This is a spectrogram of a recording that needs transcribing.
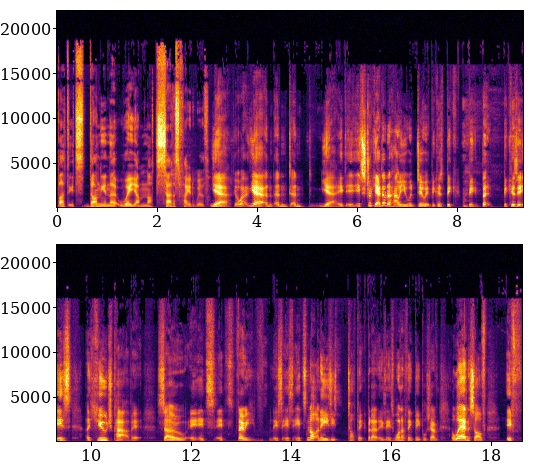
But it's done in a way I'm not satisfied with. Yeah, well, yeah, and and and yeah, it, it, it's tricky. I don't know how you would do it because, be, be, but because it is a huge part of it. So it's it's very it's, it's it's not an easy topic, but uh, it's, it's one I think people should have awareness of. If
